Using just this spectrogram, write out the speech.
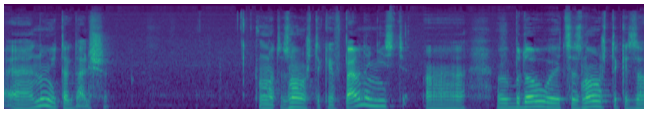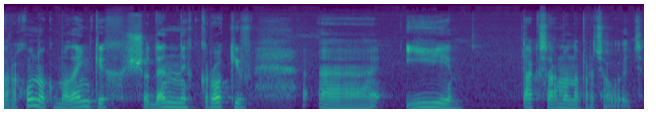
е, ну і так далі. От, Знову ж таки, впевненість е, вибудовується знову ж таки за рахунок маленьких щоденних кроків е, і так само напрацьовується.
